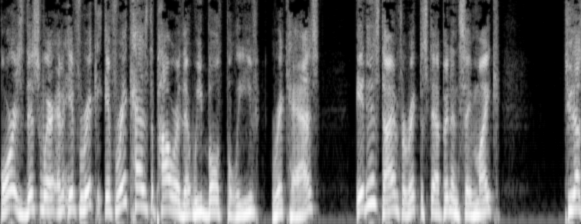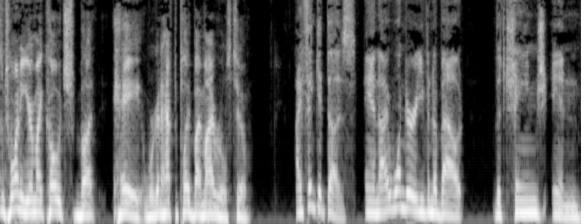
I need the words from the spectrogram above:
Or is this where, I mean, if Rick, if Rick has the power that we both believe Rick has, it is time for Rick to step in and say, Mike, 2020, you're my coach, but hey, we're going to have to play by my rules too. I think it does. And I wonder even about the change in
